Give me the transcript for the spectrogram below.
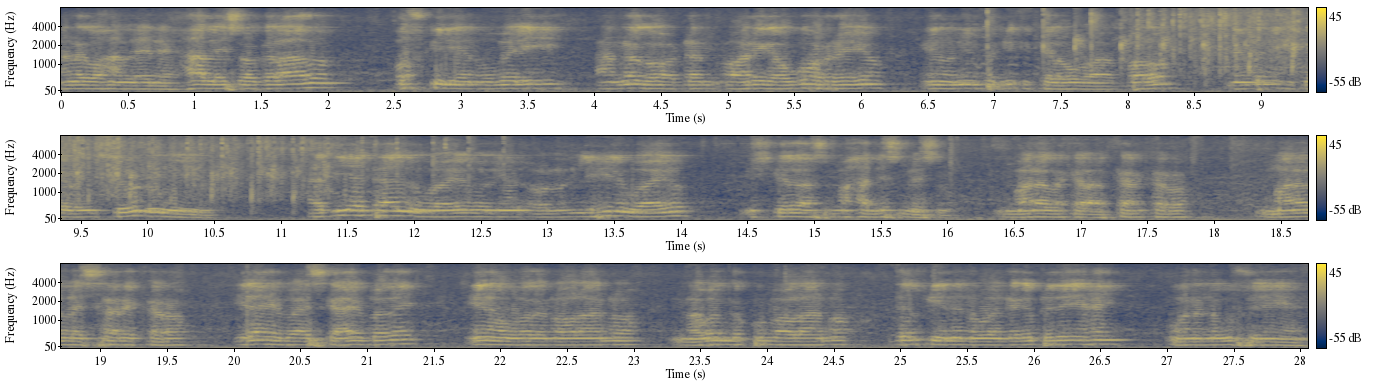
annaga waxaan leenahay ha la is-ogolaado qof keliyan uma lihi annagoo dhan oo aniga ugu horreeyo inuu ninka ninka kale u aqbalo ninka ninka kale uu soo dhoweeyo. Haddii ataa la waayo oo la heli waayo mushkiladaas ma xalismayso mana la kala adkaan karo mana la ysrari karo. Ilaahay baa iskaaga baday inaan wada noolaano nabadna ku noolaano dalkeenana waa naga badan yahay waana nagu filan yahay.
